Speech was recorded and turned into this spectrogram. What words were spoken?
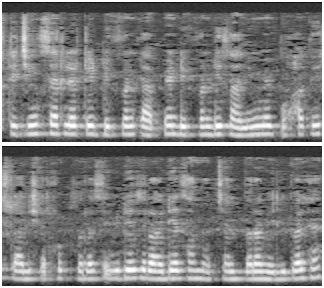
स्टिचिंग से रिलेटेड डिफरेंट टाइप में डिफरेंट डिज़ाइनिंग में बहुत ही स्टाइलिश और खूबसूरत से वीडियोज़ और आइडियाज़ हमारे चैनल पर अवेलेबल हैं।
